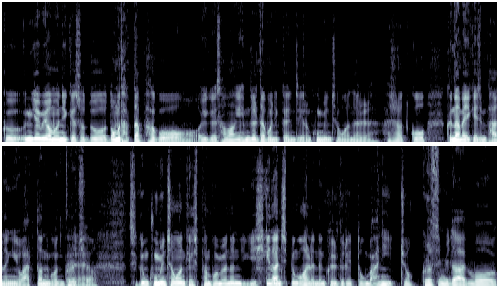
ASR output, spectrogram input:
그 은겸이 어머니께서도 너무 답답하고 이게 상황이 힘들다 보니까 이제 이런 국민 청원을 하셨고 그나마 이게 좀 반응이 왔던 건데. 그렇죠. 지금 국민청원 게시판 보면은 이 희귀 난치병과 관련된 글들이 또 많이 있죠. 그렇습니다. 뭐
